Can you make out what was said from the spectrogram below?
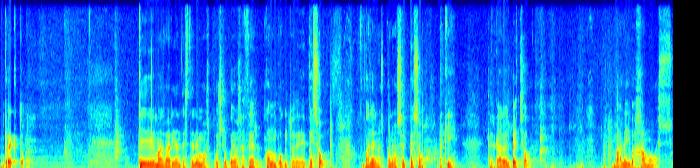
recto. ¿Qué más variantes tenemos? Pues lo podemos hacer con un poquito de peso, ¿vale? Nos ponemos el peso aquí cerca del pecho, ¿vale? Y bajamos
